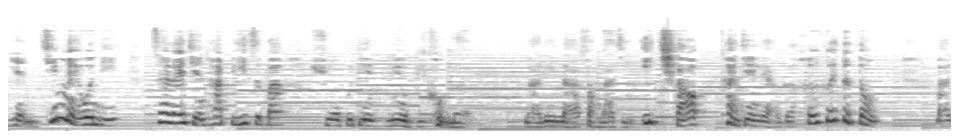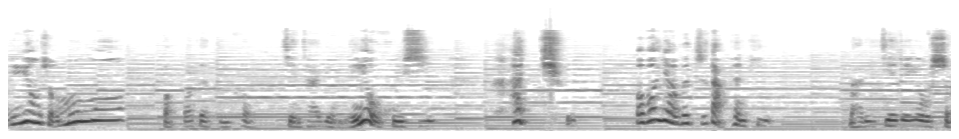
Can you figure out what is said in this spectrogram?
眼睛没问题，再来检查鼻子吧，说不定没有鼻孔呢。玛丽拿放大镜一瞧，看见两个黑黑的洞。玛丽用手摸摸宝宝的鼻孔，检查有没有呼吸。哈啾，宝宝痒得直打喷嚏。玛丽接着用手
